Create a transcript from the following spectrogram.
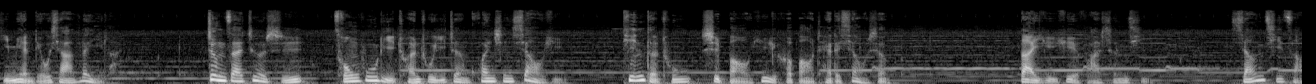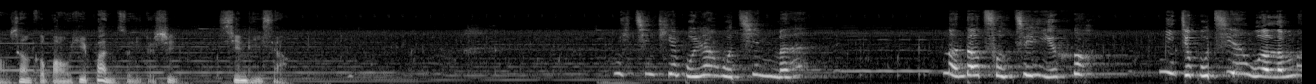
一面流下泪来。正在这时，从屋里传出一阵欢声笑语，听得出是宝玉和宝钗的笑声。黛玉越发生气，想起早上和宝玉拌嘴的事，心里想：你今天不让我进门。难道从今以后你就不见我了吗？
